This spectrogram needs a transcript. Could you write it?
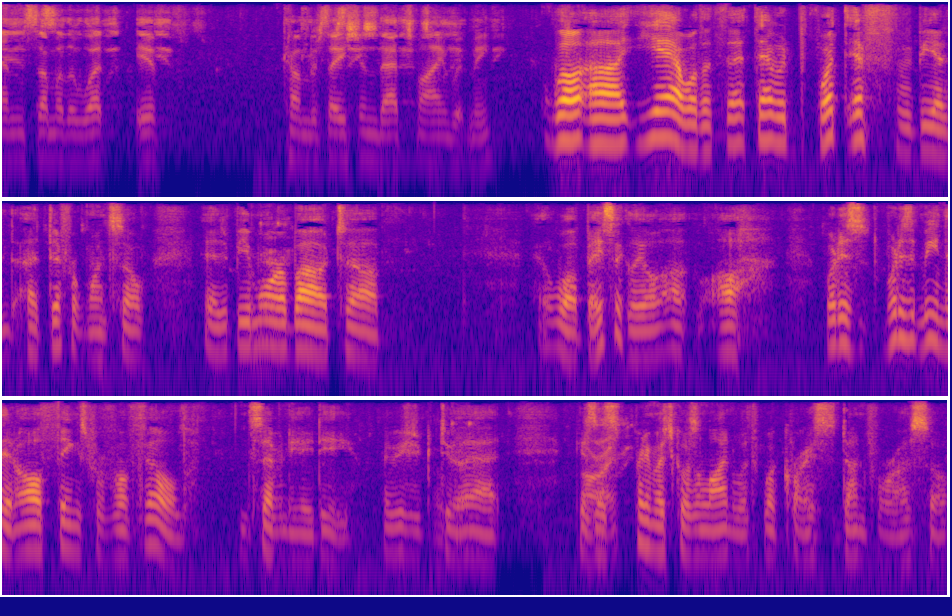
and some of the what if conversation, that's fine with me. Well, uh, yeah. Well, that that, that would what if would be a, a different one. So, it'd be more about, uh, well, basically, uh, uh, what is what does it mean that all things were fulfilled in 70 A.D. Maybe we should do that because this right. pretty much goes in line with what Christ has done for us. So,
